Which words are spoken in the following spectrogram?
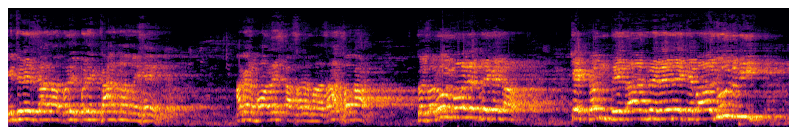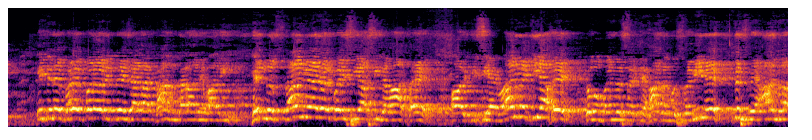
इतने ज़्यादा बड़े बड़े कारनामे हैं। अगर मौलत का कलम आज़ाद होगा तो ज़रूर मौलत लिखेगा कि कम तादाद में रहने के बावजूद भी इतने बड़े बड़े और इतने ज़्यादा काम कराने वाली हिंदुस्तान में अगर कोई सियासी जमात है और किसी ऐवान में किया है तो वो मजलिस इतिहाद मुस्लिम है, जिसने आंध्रा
